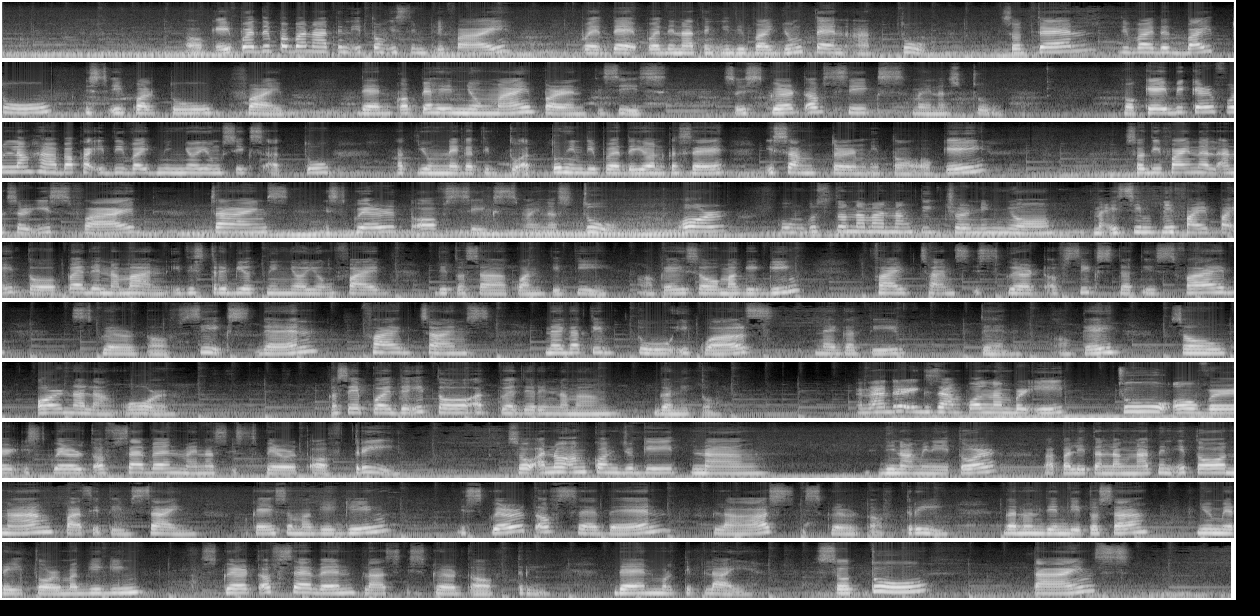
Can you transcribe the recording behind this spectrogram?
Okay, pwede pa ba natin itong isimplify? Pwede. Pwede natin i-divide yung 10 at 2. So, 10 divided by 2 is equal to 5. Then, kopyahin yung may parenthesis. So, square root of 6 minus 2. Okay, be careful lang ha. Baka i-divide ninyo yung 6 at 2 at yung negative 2 at 2, hindi pwede yon kasi isang term ito, okay? So, the final answer is 5 times square root of 6 minus 2. Or, kung gusto naman ng teacher ninyo na isimplify pa ito, pwede naman i-distribute ninyo yung 5 dito sa quantity. Okay? So, magiging 5 times square root of 6, that is 5 square root of 6. Then, 5 times negative 2 equals negative 10. Okay? So, or na lang, or. Kasi pwede ito at pwede rin namang ganito. Another example, number 8. 2 over square root of 7 minus square root of 3. So, ano ang conjugate ng denominator? Papalitan lang natin ito ng positive sign. Okay, so magiging square root of 7 plus square root of 3. Ganon din dito sa numerator. Magiging square root of 7 plus square root of 3. Then, multiply. So, 2 times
